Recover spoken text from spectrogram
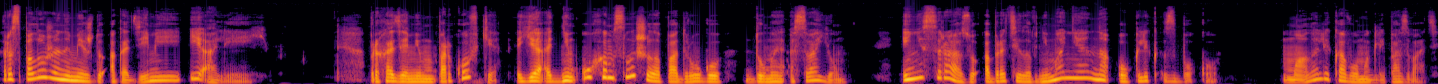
расположено между академией и аллеей. Проходя мимо парковки, я одним ухом слышала подругу, думая о своем, и не сразу обратила внимание на оклик сбоку. Мало ли кого могли позвать.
